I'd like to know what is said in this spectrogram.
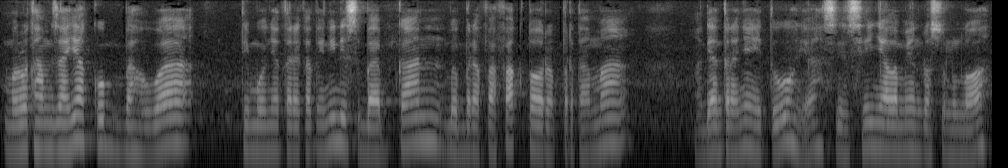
menurut Hamzah Yakub bahwa timbulnya tarekat ini disebabkan beberapa faktor. Pertama di antaranya itu ya sisi nyalamen Rasulullah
